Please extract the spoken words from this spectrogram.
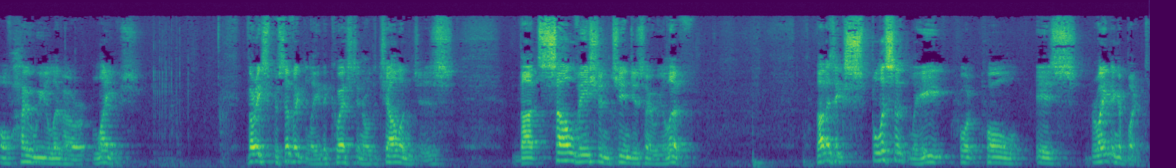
of how we live our lives. Very specifically, the question or the challenge is that salvation changes how we live. That is explicitly what Paul is writing about.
